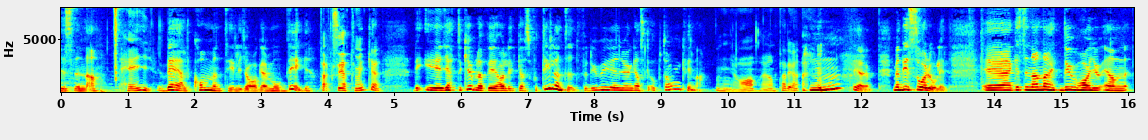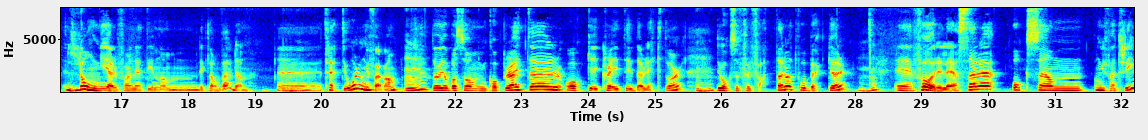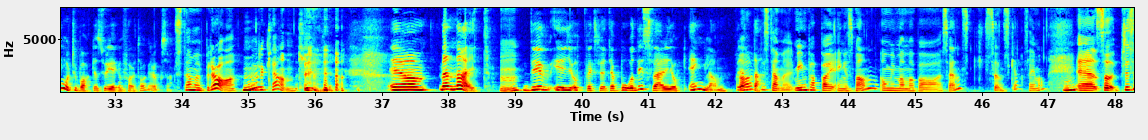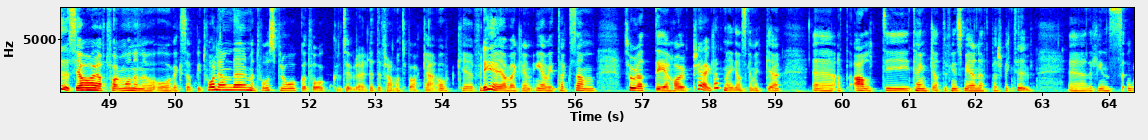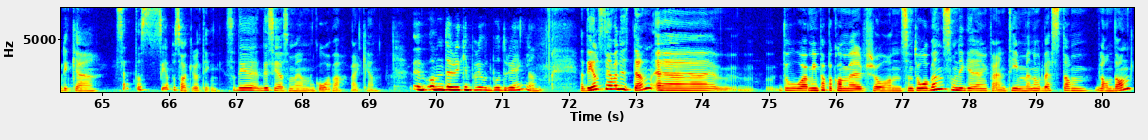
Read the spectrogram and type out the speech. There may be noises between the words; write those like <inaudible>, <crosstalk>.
Kristina! Hej! Välkommen till Jag är modig. Tack så jättemycket. Det är jättekul att vi har lyckats få till en tid för du är ju en ganska upptagen kvinna. Mm, ja, jag antar det. Mm, det är det. Men det är så roligt. Eh, Kristina Knight, du har ju en lång erfarenhet inom reklamvärlden. Eh, 30 år ungefär va? Mm. Du har jobbat som copywriter och creative director. Du är också författare av två böcker. Eh, föreläsare och sen ungefär tre år tillbaka så är du egen företagare också. Stämmer bra. Hur du kan. <laughs> Eh, men Knight, Mm. du är ju uppväxt vet jag både i Sverige och England. Berätta. Ja, det stämmer. Min pappa är engelsman och min mamma var svensk. Svenska säger man. Mm. Eh, så precis, jag har haft förmånen att, att växa upp i två länder med två språk och två kulturer lite fram och tillbaka. Och eh, för det är jag verkligen evigt tacksam. Jag tror att det har präglat mig ganska mycket. Eh, att alltid tänka att det finns mer än ett perspektiv. Eh, det finns olika sätt att se på saker och ting. Så det, det ser jag som en gåva, verkligen. Eh, Under vilken period bodde du i England? Ja, dels när jag var liten. Då min pappa kommer från St. Albans som ligger ungefär en timme nordväst om London.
